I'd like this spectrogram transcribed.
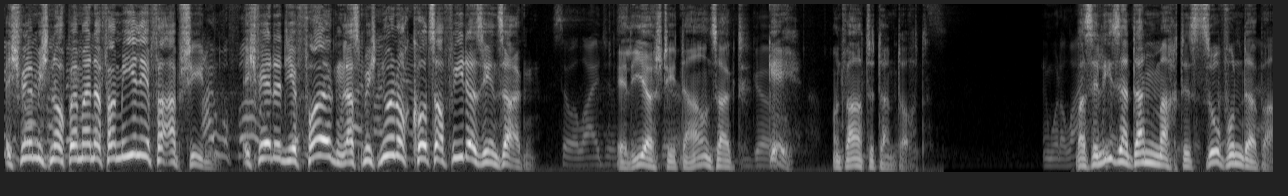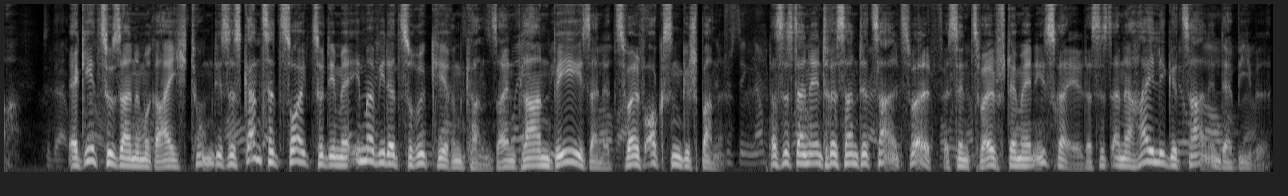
Ich will mich noch bei meiner Familie verabschieden. Ich werde dir folgen, lass mich nur noch kurz auf Wiedersehen sagen. Elia steht da und sagt, geh und wartet dann dort. Was Elisa dann macht, ist so wunderbar. Er geht zu seinem Reichtum, dieses ganze Zeug, zu dem er immer wieder zurückkehren kann, sein Plan B, seine zwölf Ochsengespanne. Das ist eine interessante Zahl, zwölf. Es sind zwölf Stämme in Israel. Das ist eine heilige Zahl in der Bibel.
